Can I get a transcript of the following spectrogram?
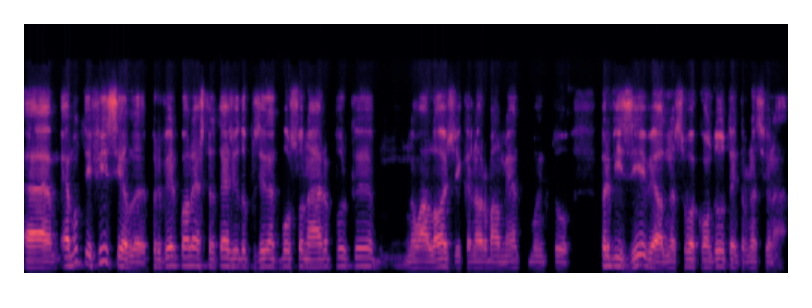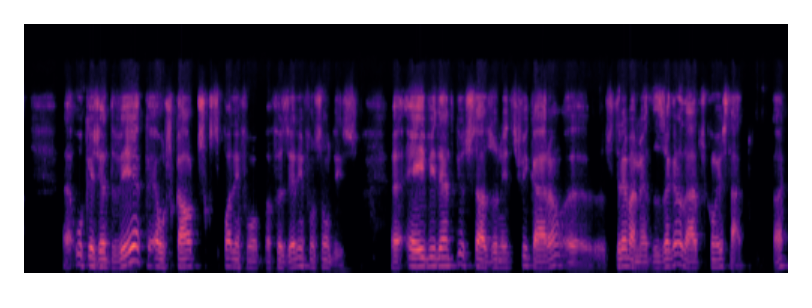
Uh, é muito difícil prever qual é a estratégia do presidente Bolsonaro, porque não há lógica normalmente muito previsível na sua conduta internacional. Uh, o que a gente vê é os cálculos que se podem fazer em função disso. Uh, é evidente que os Estados Unidos ficaram extremamente desagradados com este ato. Tá?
